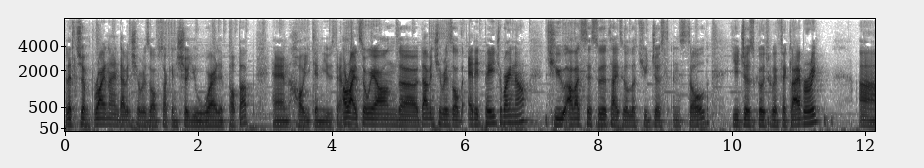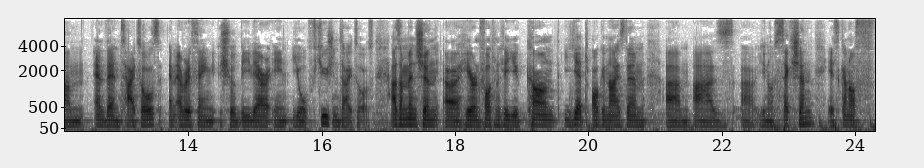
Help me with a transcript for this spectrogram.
Let's jump right now in DaVinci Resolve so I can show you where they pop up and how you can use them. All right, so we are on the DaVinci Resolve edit page right now. To have access to the title that you just installed, you just go to Effect Library, um, and then titles and everything should be there in your fusion titles. As i mentioned uh, here unfortunately you can't yet organize them um, as uh, you know section. It's kind of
